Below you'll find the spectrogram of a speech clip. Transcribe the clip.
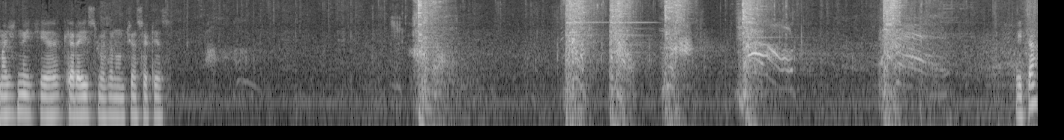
Imaginei que, é, que era isso, mas eu não tinha certeza. Eita.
